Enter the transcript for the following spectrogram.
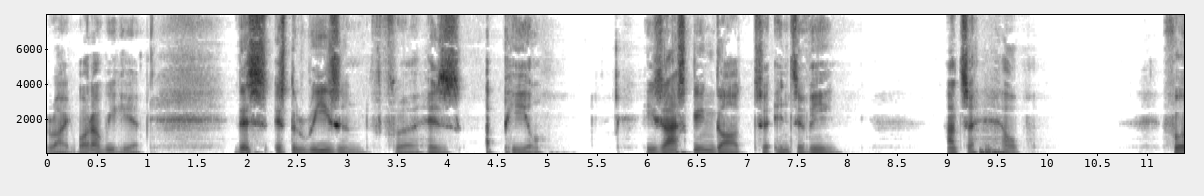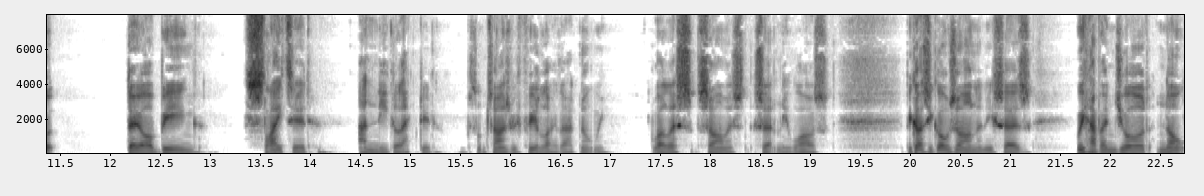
Right, what have we here? This is the reason for his appeal. He's asking God to intervene and to help, for they are being slighted and neglected. Sometimes we feel like that, don't we? Well, this psalmist certainly was. Because he goes on and he says, We have endured no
